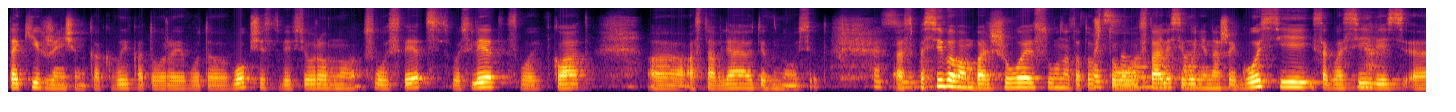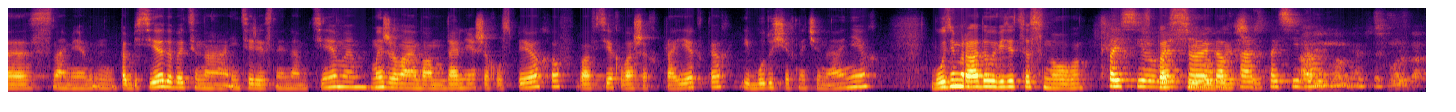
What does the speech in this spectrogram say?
таких женщин, как вы, которые вот э, в обществе все равно свой, свет, свой след, свой вклад оставляют и вносят. Спасибо, Спасибо вам большое, Суна, за то, Спасибо что вам, стали да, сегодня нашей гостьей и согласились да. с нами побеседовать на интересные нам темы. Мы желаем вам дальнейших успехов во всех ваших проектах и будущих начинаниях. Будем рады увидеться снова. Спасибо, Спасибо большое, Гавхар. Спасибо. Один момент, можно?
